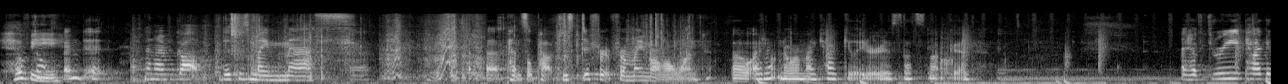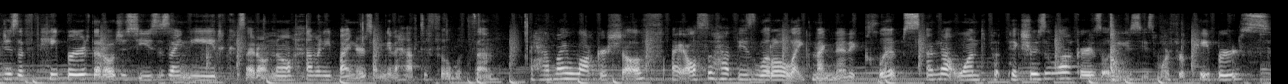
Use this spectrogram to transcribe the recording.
heavy. bend it. And I've got, this is my math uh, pencil pouch. It's different from my normal one. Oh, I don't know where my calculator is. That's not good. I have three packages of paper that I'll just use as I need because I don't know how many binders I'm gonna have to fill with them. I have my locker shelf. I also have these little like magnetic clips. I'm not one to put pictures in lockers. I'll use these more for papers.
